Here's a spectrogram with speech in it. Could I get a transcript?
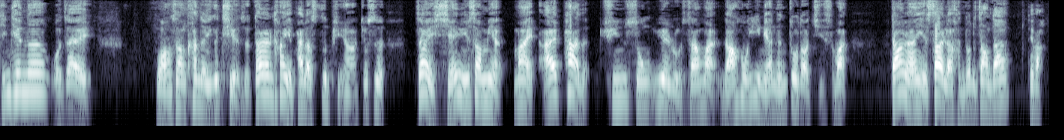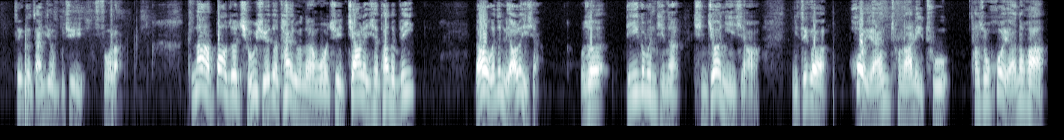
今天呢，我在网上看到一个帖子，当然他也拍了视频啊，就是在闲鱼上面卖 iPad，轻松月入三万，然后一年能做到几十万，当然也晒了很多的账单，对吧？这个咱就不去说了。那抱着求学的态度呢，我去加了一下他的 V，然后我跟他聊了一下，我说第一个问题呢，请教你一下啊，你这个货源从哪里出？他说货源的话，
